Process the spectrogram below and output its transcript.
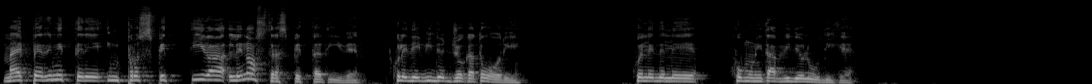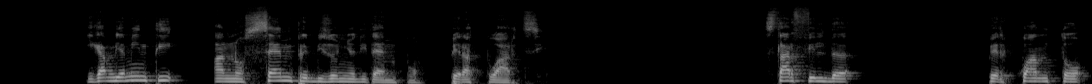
ma è per rimettere in prospettiva le nostre aspettative, quelle dei videogiocatori, quelle delle comunità videoludiche. I cambiamenti hanno sempre bisogno di tempo per attuarsi. Starfield, per quanto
